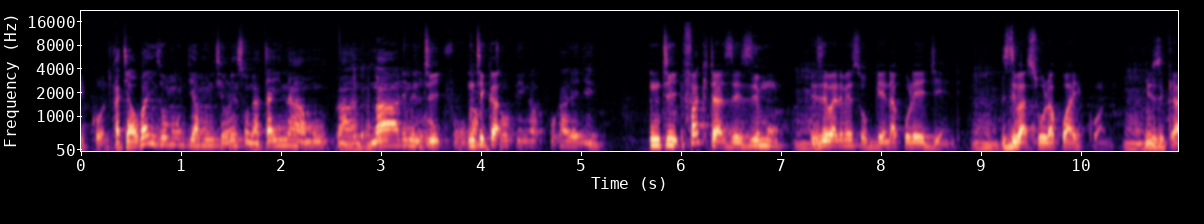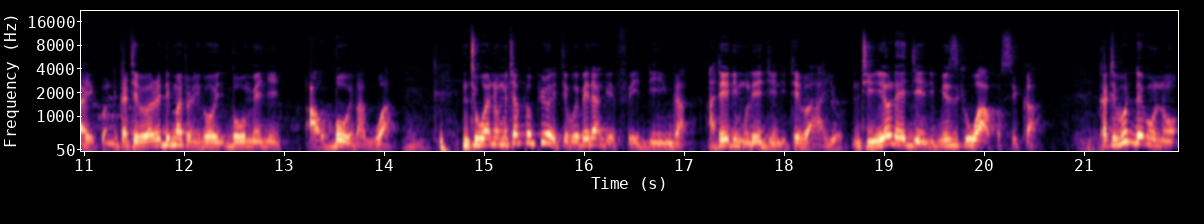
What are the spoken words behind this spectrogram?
icon kati abo bayinza omugjamu nti olwensonga talinaamu kantu nalemera nti ka- topinga kufuuka legend nti factors ezimu mm. ezibalemesa okugenda ku legend mm. zibasuula ku icon mm. music icon kati balodi matoni bomenye awo bo we mm. nti wano mucha popularity bwebeera ngaefeedinga ate eri mu legend tebaayo nti yo legend music waakosika kati budde buno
